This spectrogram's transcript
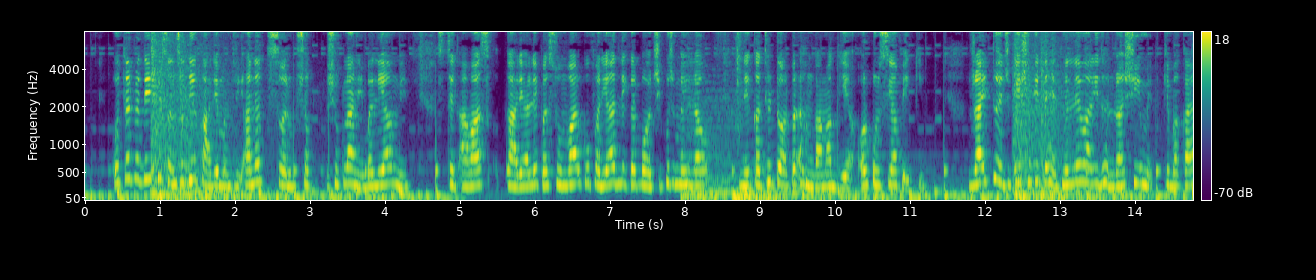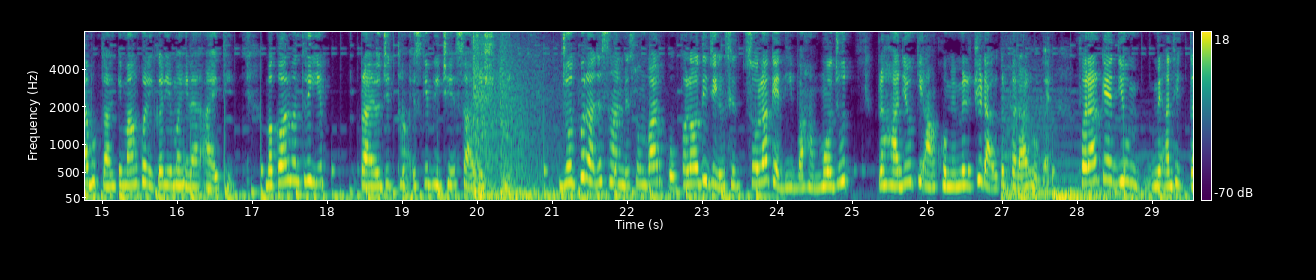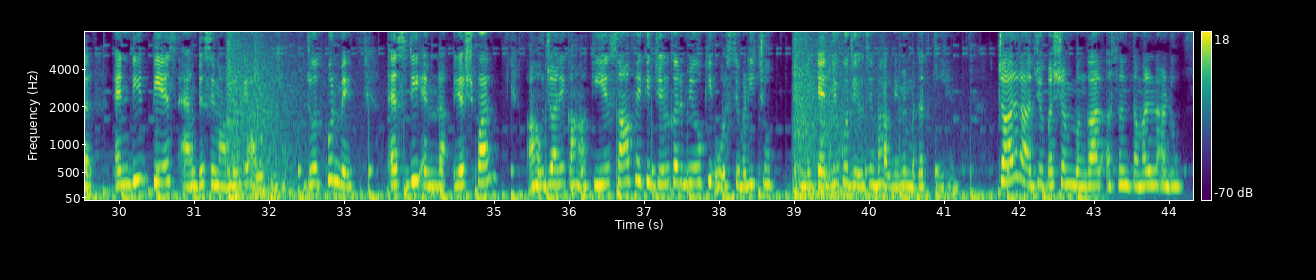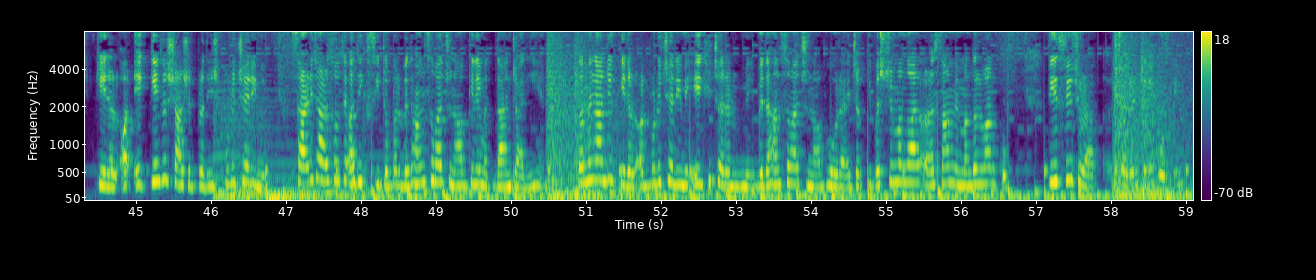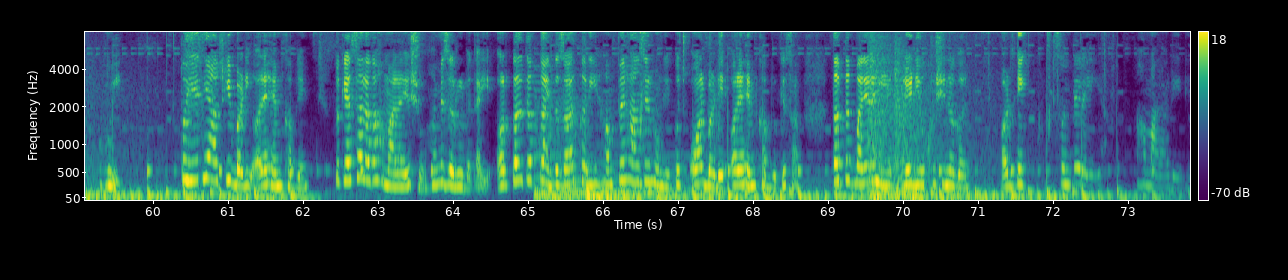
उत्तर प्रदेश के संसदीय कार्य मंत्री अनंत स्वरूप शुक्ला ने बलिया में स्थित आवास कार्यालय पर सोमवार को फरियाद लेकर पहुँची कुछ महिलाओं ने कथित तौर पर हंगामा किया और कुर्सियाँ फेंकी। राइट टू एजुकेशन के तहत मिलने वाली धनराशि के बकाया भुगतान की मांग को लेकर ये महिलाएँ आई थी। बकौल मंत्री ये प्रायोजित था। इसके पीछे साजिश थी। जोधपुर, राजस्थान में सोमवार को फलौदी जेल से 16 कैदी वहाँ मौजूद। प्रहारियों की आँखों में मिर्ची डालकर फरार हो गए। फरार कैदियों में अधिकतर एनडीपीएस एक्ट जैसे मामलों के आरोपी हैं। जोधपुर में एसडीएम यशपाल आहूजा ने कहा कि ये साफ़ है कि जेल कर्मियों की ओर से बड़ी चूक ने कैदियों को जेल से भागने में मदद की है। चार राज्यों पश्चिम बंगाल, असम, तमिलनाडु, केरल और एक केंद्र शासित प्रदेश पुडुचेरी में साढ़े चार सौ से अधिक सीटों पर विधानसभा चुनाव के लिए मतदान जारी है। तमिलनाडु, केरल और पुडुचेरी में एक ही चरण में विधानसभा चुनाव हो रहा है, जबकि पश्चिम बंगाल और असम में मंगलवार को तीसरे चरण के लिए वोटिंग हुई। तो ये थी आज की बड़ी और अहम खबरें। तो कैसा लगा हमारा ये शो? हमें ज़रूर बताइए। और कल तक का इंतज़ार करिए, हम फिर हाजिर होंगे कुछ और बड़े और अहम खबरों के साथ। तब तक बने रहिए रेडियो खुशीनगर। और डिक सुनते रहिए हमारा रेडियो।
